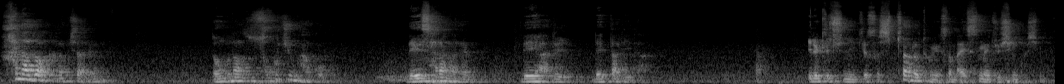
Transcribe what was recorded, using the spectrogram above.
하나도 아깝지 않은 너무나도 소중하고 내 사랑하는 내 아들, 내 딸이다. 이렇게 주님께서 십자가를 통해서 말씀해 주신 것입니다.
